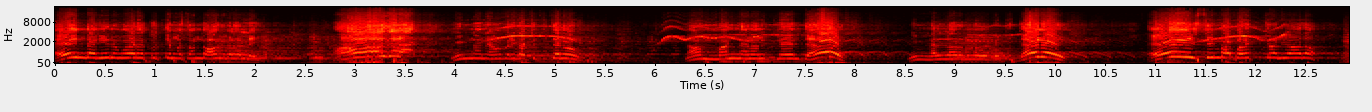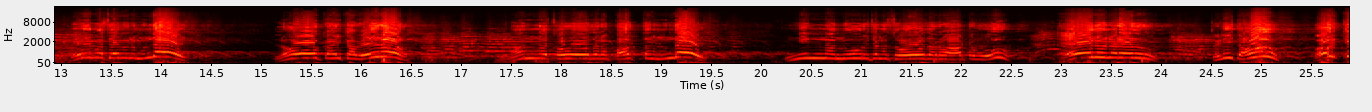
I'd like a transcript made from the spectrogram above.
ಹೇಯಿಂದ ನೀನು ಮಾಡಿದ ಕೃತ್ರಿಮ ಸಂಧಾನಗಳಲ್ಲಿ ಆಗ ನಿನ್ನ ನೆನಪರಿಗಟ್ಟುತ್ತಿದ್ದೆನು ನಮ್ಮಣ್ಣನಂತೆ ನಿಮ್ಮೆಲ್ಲರನ್ನು ಬಿಟ್ಟಿದ್ದೇನೆ. ಏ ಸಿಂಹ ಪರಾಕ್ರಮಿಯಾದ ಹೇಮಸೇನ ಮುಂದೆ ಲೋಕೈಕ ವೀರ. ನನ್ನ ಸಹೋದರ ಪ್ರಾರ್ಥನೆ ಮುಂದೆ ನಿನ್ನ ನೂರು ಜನ ಸಹೋದರರ ಆಟವು ಏನು ನಡೆಯದು ತಿಳಿತಾ ಓರ್ಕ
